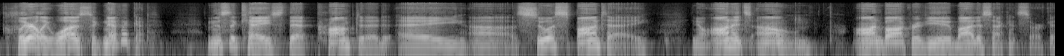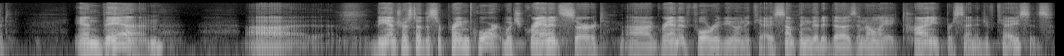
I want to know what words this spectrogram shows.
clearly was significant. And this is a case that prompted a uh, sua sponte, you know, on its own, en banc review by the Second Circuit, and then uh, the interest of the Supreme Court, which granted cert, uh, granted full review in the case, something that it does in only a tiny percentage of cases.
